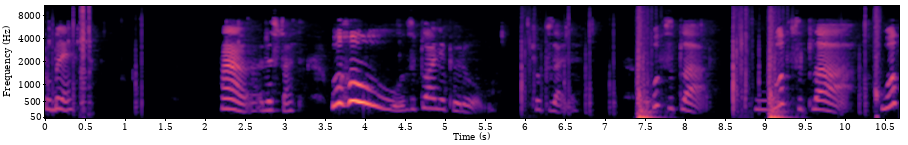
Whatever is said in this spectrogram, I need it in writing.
Bu ne? Ha restart. Woohoo! Zipline yapıyorum. Çok güzel. Hop zıpla. Hop zıpla. Hop.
